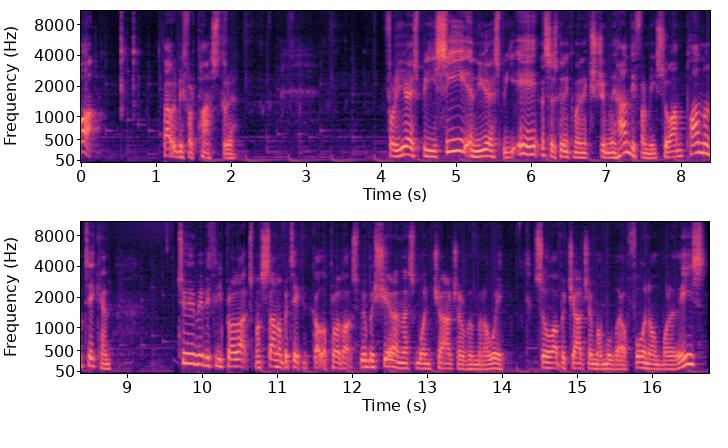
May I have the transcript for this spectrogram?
but that would be for pass through. For USB-C and USB-A, this is going to come in extremely handy for me. So I'm planning on taking two, maybe three products. My son will be taking a couple of products. We'll be sharing this one charger when we're away. So I'll be charging my mobile phone on one of these.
